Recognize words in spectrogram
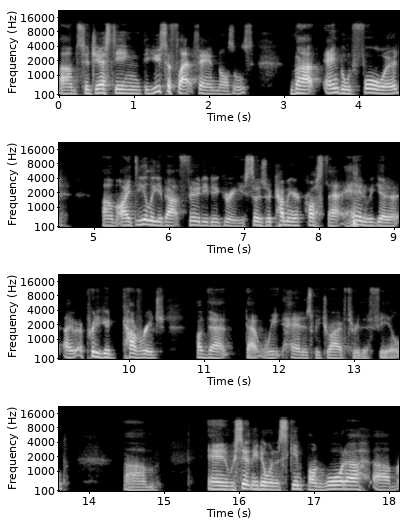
um, suggesting the use of flat fan nozzles, but angled forward um, ideally about 30 degrees. So as we're coming across that head, we get a, a, pretty good coverage of that, that wheat head as we drive through the field. Um, and we certainly don't want to skimp on water. Um,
